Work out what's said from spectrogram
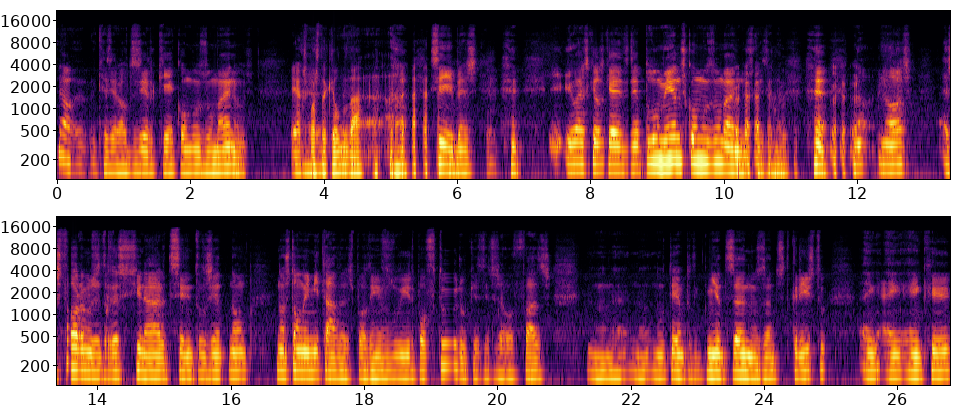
Não, quer dizer, ao dizer que é como os humanos. É a resposta que ele me dá. sim, mas eu acho que eles querem dizer pelo menos como os humanos. Dizer, não, nós, as formas de raciocinar, de ser inteligente, não, não estão limitadas, podem evoluir para o futuro. Quer dizer, já houve fases no, no, no tempo de 500 anos antes de Cristo em, em, em, que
